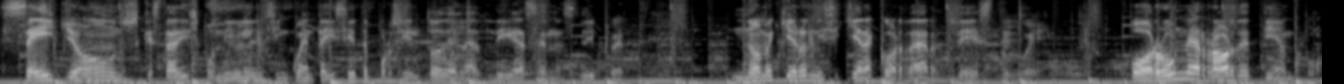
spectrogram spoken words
Say Jones, que está disponible en 57% de las ligas en Sleeper. No me quiero ni siquiera acordar de este güey. Por un error de tiempo,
